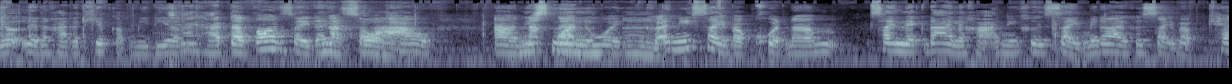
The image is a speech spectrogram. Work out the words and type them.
เยอะเลยนะคะถ้าเทียบกับมีเดียม ใช่ค่ะแต่ก็ ใส่ได้หนักสอกงว่าเท่าอ่านิหนัดกกว่านึงด้วย อืม คืออันนี้ใส่แบบขวดน้ำไซส์เล็กได้เลยค่ะ อันนี้คือใส่ไม่ได้คือใส่แบบแค่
